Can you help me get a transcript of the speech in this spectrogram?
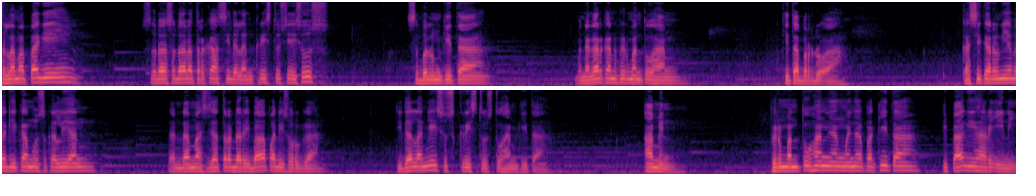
Selamat pagi, saudara-saudara terkasih dalam Kristus Yesus. Sebelum kita mendengarkan firman Tuhan, kita berdoa. Kasih karunia bagi kamu sekalian dan damai sejahtera dari Bapa di surga, di dalam Yesus Kristus Tuhan kita. Amin. Firman Tuhan yang menyapa kita di pagi hari ini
